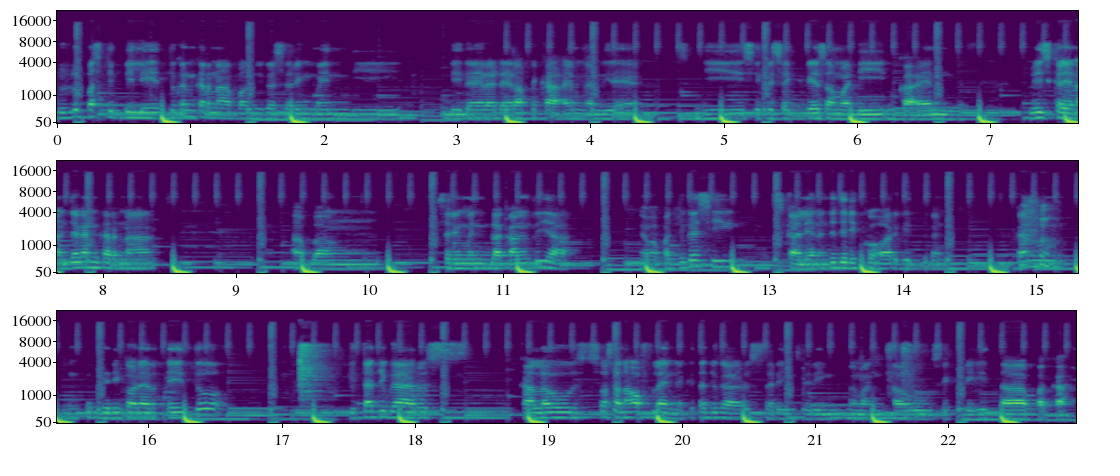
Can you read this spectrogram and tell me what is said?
dulu pas dipilih itu kan karena abang juga sering main di di daerah-daerah PKM kan di di sekre-sekre sama di UKM gitu. Jadi sekalian aja kan karena abang sering main di belakang itu ya nggak apa-apa juga sih sekalian aja jadi koor gitu kan. Kan untuk jadi RT itu kita juga harus kalau suasana offline ya kita juga harus sering-sering memantau sekre kita apakah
